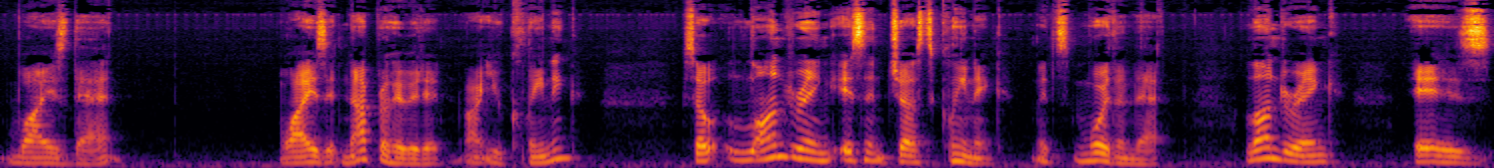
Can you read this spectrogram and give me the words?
Why is that? Why is it not prohibited? Aren't you cleaning? So laundering isn't just cleaning, it's more than that. Laundering is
